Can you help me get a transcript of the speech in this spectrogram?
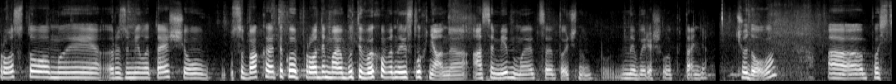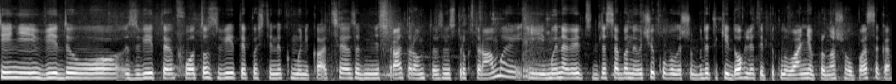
просто ми розуміли те, що собака такої породи має бути вихованою і слухняною, а самі б ми це точно не вирішили питання. Чудово. Постійні відео, звіти, фотозвіти, постійна комунікація з адміністратором та з інструкторами. І ми навіть для себе не очікували, що буде такий догляд і піклування про нашого песика.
